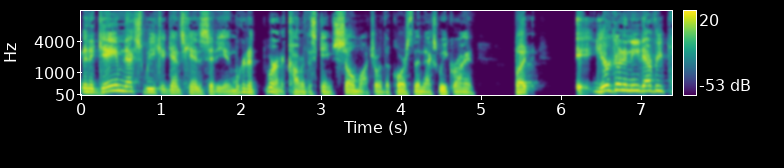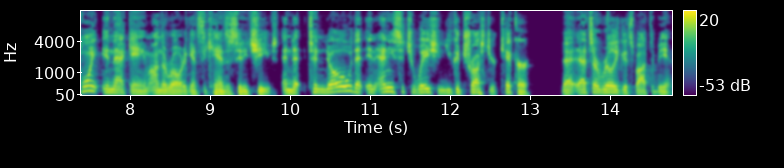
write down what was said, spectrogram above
in a game next week against Kansas City. And we're going to, we're going to cover this game so much over the course of the next week, Ryan. But you're going to need every point in that game on the road against the Kansas City Chiefs. And to know that in any situation you could trust your kicker, that, that's a really good spot to be in.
